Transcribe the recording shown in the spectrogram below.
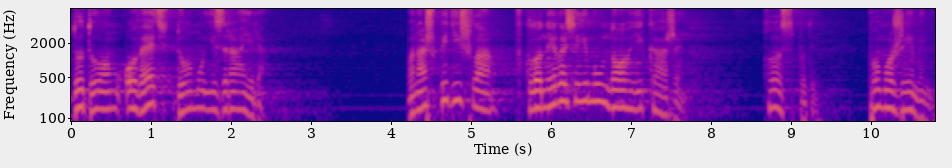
додому, овець дому Ізраїля. Вона ж підійшла, вклонилася йому в ноги і каже, Господи, поможи мені.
